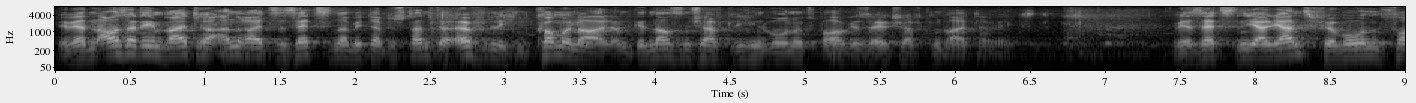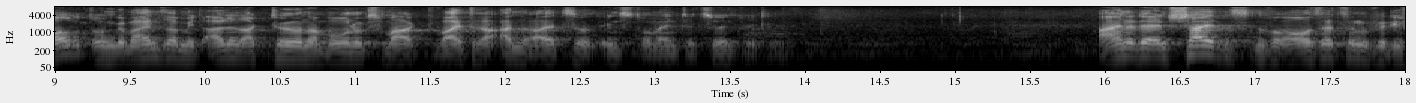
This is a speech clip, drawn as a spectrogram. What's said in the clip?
Wir werden außerdem weitere Anreize setzen, damit der Bestand der öffentlichen, kommunalen und genossenschaftlichen Wohnungsbaugesellschaften weiter wächst. Wir setzen die Allianz für Wohnen fort, um gemeinsam mit allen Akteuren am Wohnungsmarkt weitere Anreize und Instrumente zu entwickeln. Eine der entscheidendsten Voraussetzungen für die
